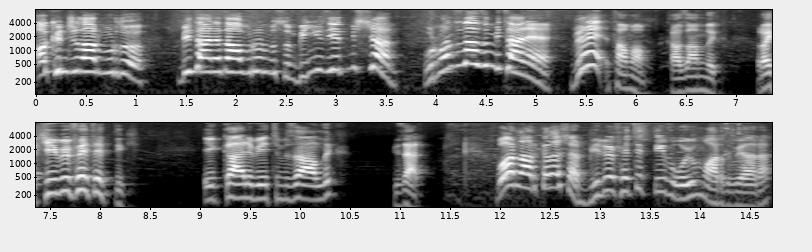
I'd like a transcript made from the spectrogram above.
Akıncılar vurdu. Bir tane daha vurur musun? 1170 can. Vurmanız lazım bir tane. Ve tamam kazandık. Rakibi fethettik. İlk galibiyetimizi aldık. Güzel. Bu arada arkadaşlar Bir ve Fethet diye bir oyun vardı bir ara.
